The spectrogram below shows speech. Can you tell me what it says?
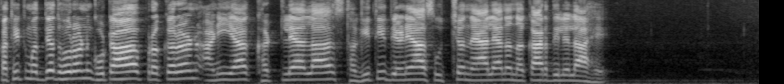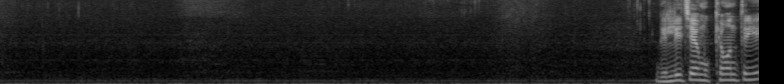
कथित मद्य धोरण घोटाळा प्रकरण आणि या खटल्याला स्थगिती देण्यास उच्च न्यायालयानं नकार दिलेला आहे. दिल्लीचे मुख्यमंत्री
